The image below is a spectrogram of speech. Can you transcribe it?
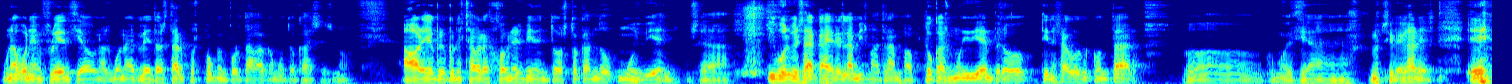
una buena influencia, unas buenas letras, tal, pues poco importaba cómo tocases, ¿no? Ahora yo creo que los chavales jóvenes vienen todos tocando muy bien, o sea, y vuelves a caer en la misma trampa. Tocas muy bien, pero tienes algo que contar como decían los ilegales, eh,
